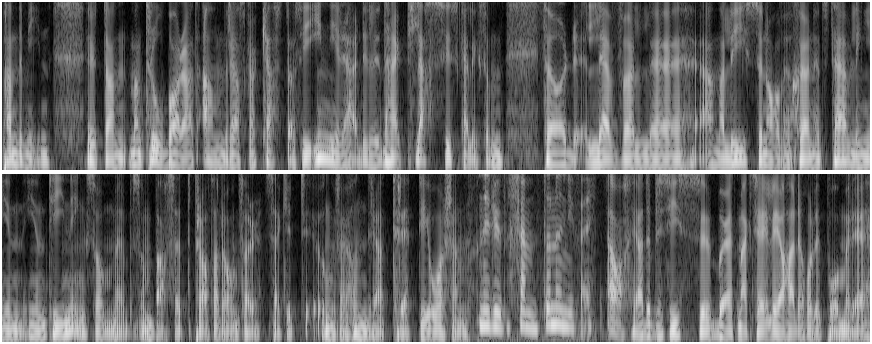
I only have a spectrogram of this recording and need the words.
pandemin. Utan man tror bara att andra ska kasta sig in i det här. Det är den här klassiska liksom, third level-analysen av en skönhetstävling i en, i en tidning som, som Buffett pratade om för säkert ungefär 130 år sedan. När du var 15 ungefär? Ja, jag hade precis börjat med aktier, eller jag hade hållit på med det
